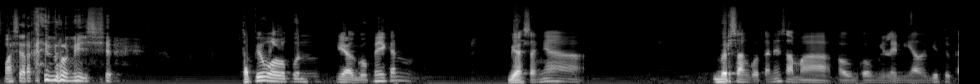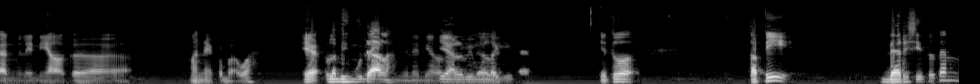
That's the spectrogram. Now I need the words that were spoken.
masyarakat Indonesia. Tapi walaupun ya GoPay kan biasanya bersangkutannya sama kaum kaum milenial gitu kan milenial ke mana ya ke bawah ya lebih muda lah milenial Iya, lebih muda. lagi kan itu tapi dari situ kan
